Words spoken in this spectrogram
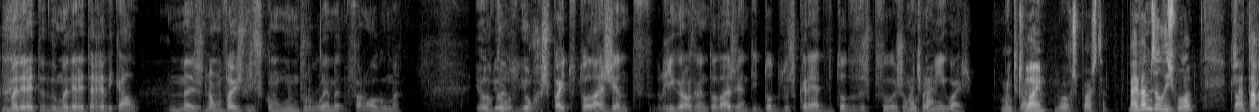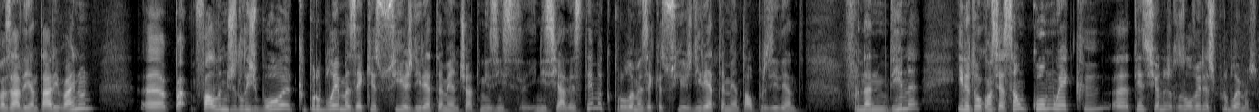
de, uma direita, de uma direita radical. Mas não vejo isso como um problema, de forma alguma. Eu, eu, eu respeito toda a gente, rigorosamente toda a gente, e todos os credos e todas as pessoas são Muito para bem. mim iguais. Muito, Muito bem. bem. Boa resposta. Bem, vamos a Lisboa. que Já Vamos. estavas a adiantar e bem, Nuno. Uh, Fala-nos de Lisboa. Que problemas é que associas diretamente? Já tinhas in- iniciado esse tema. Que problemas é que associas diretamente ao presidente Fernando Medina? E na tua concepção, como é que uh, tencionas resolver esses problemas?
